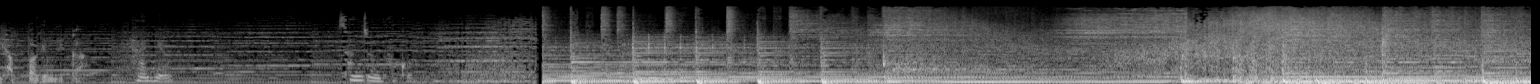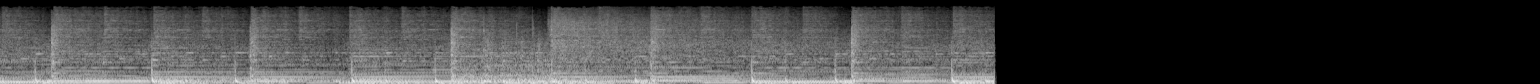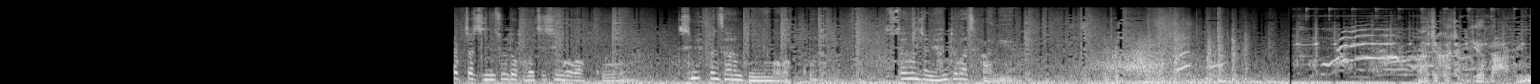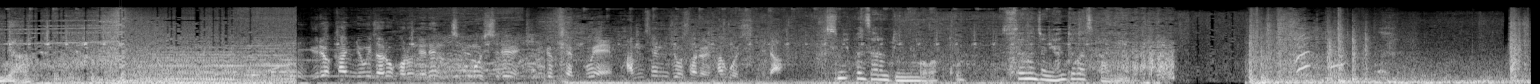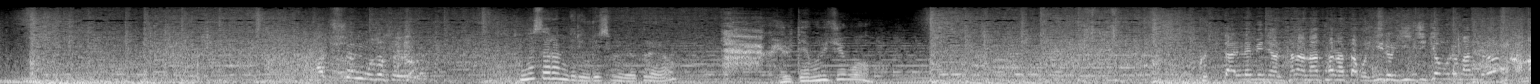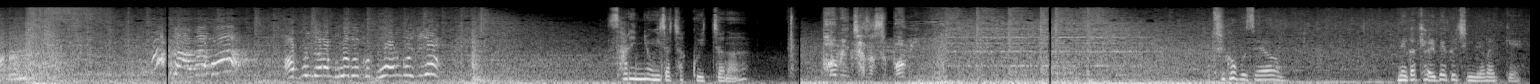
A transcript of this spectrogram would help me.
협박입니까? 아니요. 선 좀 보고. 사업자 진술도 거짓인 것 같고 침입한 사람도 있는 것 같고 수상한 점이 한두 가지가 아니에요. 아직까지 네 마음 있냐? 유력한 용의자로 거론되는 최모 씨를 긴급 체포해 밤샘 조사를 하고 있습니다. 침입한 사람도 있는 것 같고 수상한 점이 한두 가지가 아니에요. 아, 추장님 오셨어요? 동네 사람들이 우리 집을 왜 그래요? 그일 때문이지 뭐. 그 딸내미 년 하나 나타났다고 일을 이 지경으로 만들어? 아픈 사람 불러놓고 뭐 하는 거야 지금? 살인 용의자 찾고 있잖아. 범인 찾았어, 범인. 두고 보세요. 내가 결백을 증명할게.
